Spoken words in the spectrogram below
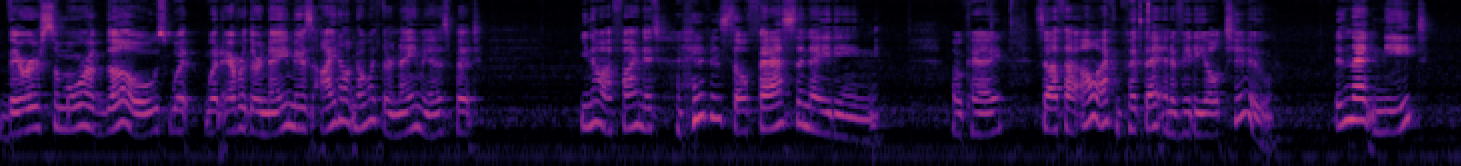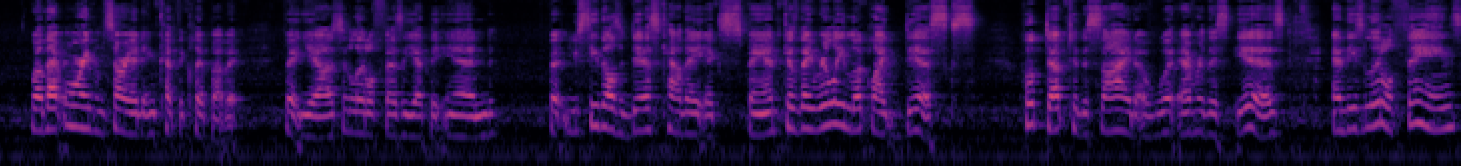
there are some more of those, what, whatever their name is. I don't know what their name is, but you know, I find it, it is so fascinating. Okay, so I thought, oh, I can put that in a video too. Isn't that neat? Well, that orange, I'm sorry I didn't cut the clip of it. But yeah, it's a little fuzzy at the end. But you see those discs, how they expand? Because they really look like discs hooked up to the side of whatever this is. And these little things,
